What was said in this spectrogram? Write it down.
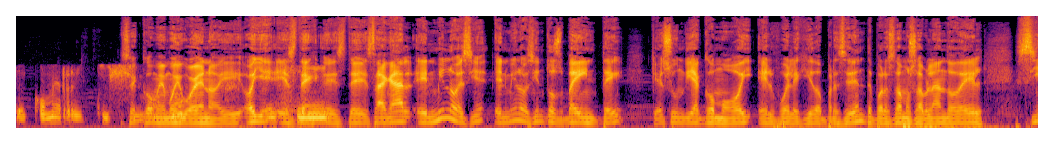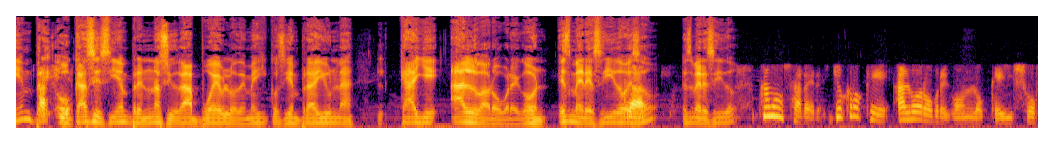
se come riquísimo. Se come muy ¿no? bueno ahí. Oye, Sí. este, este, Zagal, en, 1900 en 1920, que es un día como hoy, él fue elegido presidente, por eso estamos hablando de él. Siempre, o casi siempre, en una ciudad, pueblo de México, siempre hay una calle Álvaro Obregón. ¿Es merecido Claro. eso? ¿Es merecido? Vamos a ver, yo creo que Álvaro Obregón lo que hizo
